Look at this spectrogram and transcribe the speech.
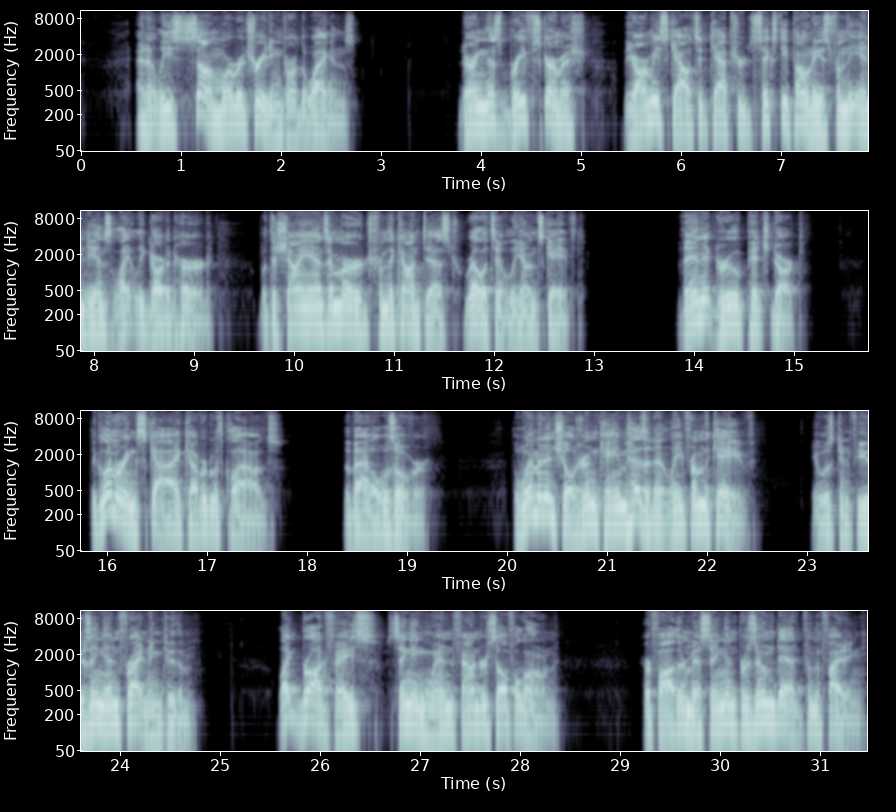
and at least some were retreating toward the wagons. During this brief skirmish, the Army scouts had captured 60 ponies from the Indians' lightly guarded herd but the Cheyennes emerged from the contest relatively unscathed. Then it grew pitch dark, the glimmering sky covered with clouds. The battle was over. The women and children came hesitantly from the cave. It was confusing and frightening to them. Like Broadface, Singing Wind found herself alone, her father missing and presumed dead from the fighting.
